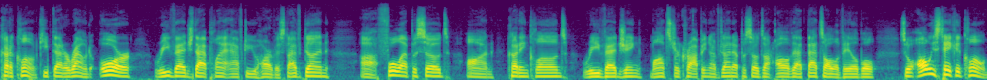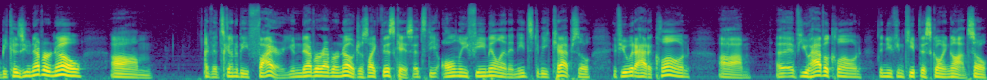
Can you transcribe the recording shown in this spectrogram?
cut a clone, keep that around, or re-veg that plant after you harvest. I've done uh, full episodes on cutting clones, re-vegging, monster cropping. I've done episodes on all of that. That's all available. So always take a clone because you never know um, if it's going to be fire. You never ever know. Just like this case, it's the only female and it needs to be kept. So if you would have had a clone, um, if you have a clone, then you can keep this going on. So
